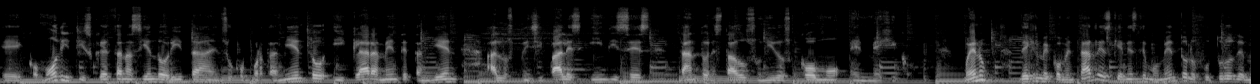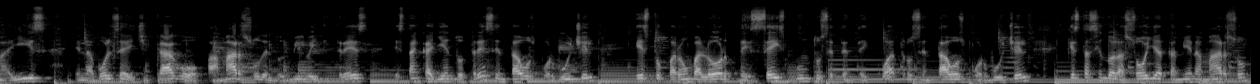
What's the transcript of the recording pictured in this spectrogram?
eh, commodities que están haciendo ahorita en su comportamiento y claramente también a los principales índices tanto en Estados Unidos como en México. Bueno, déjenme comentarles que en este momento los futuros de maíz en la bolsa de Chicago a marzo del 2023 están cayendo 3 centavos por bushel, esto para un valor de 6.74 centavos por bushel. ¿Qué está haciendo la soya también a marzo?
